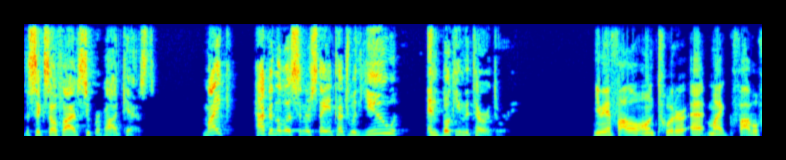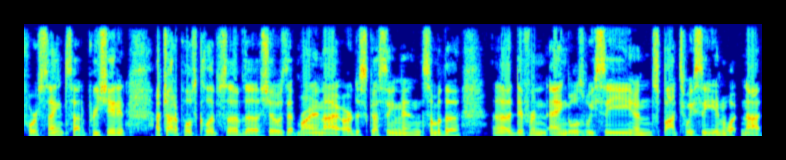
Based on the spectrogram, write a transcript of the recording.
the 605 Super Podcast. Mike, how can the listeners stay in touch with you and booking the territory? Give me a follow on Twitter at Mike504Saints. I'd appreciate it. I try to post clips of the shows that Brian and I are discussing and some of the uh, different angles we see and spots we see and whatnot.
